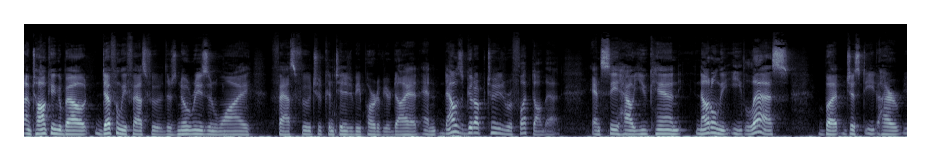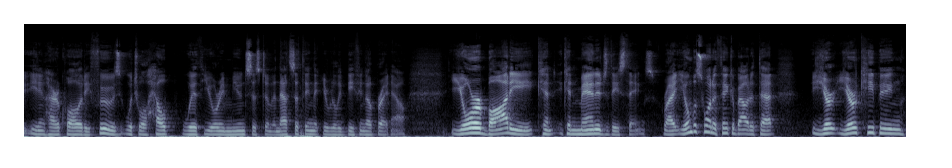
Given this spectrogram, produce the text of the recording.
I'm talking about definitely fast food. There's no reason why fast food should continue to be part of your diet. And now is a good opportunity to reflect on that and see how you can not only eat less, but just eat higher, eating higher quality foods, which will help with your immune system. And that's the thing that you're really beefing up right now. Your body can can manage these things, right? You almost want to think about it that you're you're keeping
